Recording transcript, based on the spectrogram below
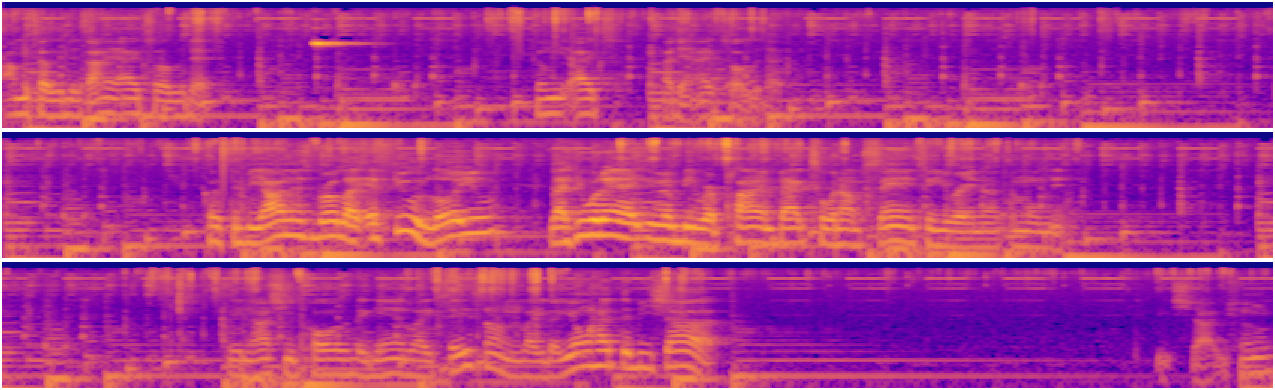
I'm gonna tell you this. I ain't ask all of that. Feel me? Ask. I didn't ask all of that. Cause to be honest, bro, like if you loyal, like you wouldn't even be replying back to what I'm saying to you right now at the moment. Now she paused again. Like, say something. Like, you don't have to be shy. Be shy. You feel me?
